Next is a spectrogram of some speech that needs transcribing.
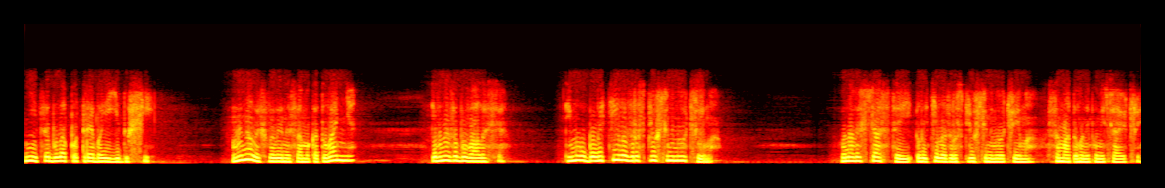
Ні, це була потреба її душі. Минали хвилини самокатування, і вона забувалася, і мов би летіла з розплющеними очима. Вона весь час цей летіла з розплющеними очима, сама того не помічаючи.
